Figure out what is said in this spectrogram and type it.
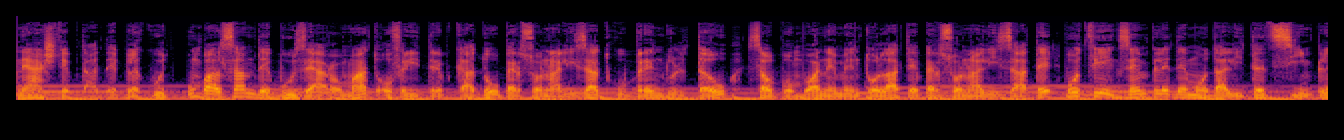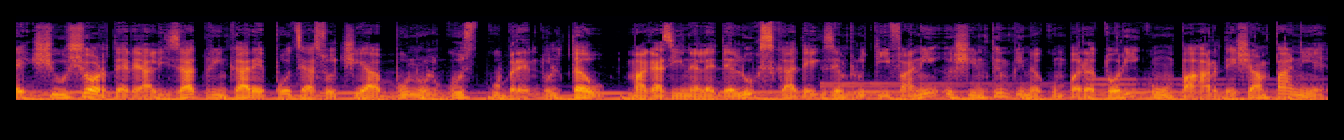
neașteptat de plăcut. Un balsam de buze aromat oferit drept cadou personalizat cu brandul tău sau bomboane mentolate personalizate pot fi exemple de modalități simple și ușor de realizat prin care poți asocia bunul gust cu brandul tău. Magazinele de lux, ca de exemplu Tiffany, își întâmpină cumpărătorii cu un pahar de șampanie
